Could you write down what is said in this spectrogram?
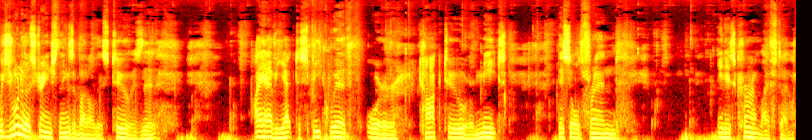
which is one of those strange things about all this too, is that I have yet to speak with or talk to or meet this old friend in his current lifestyle.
